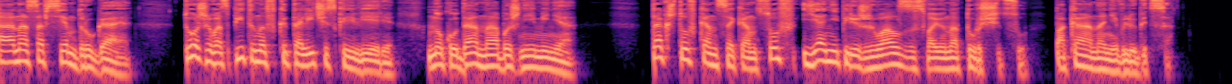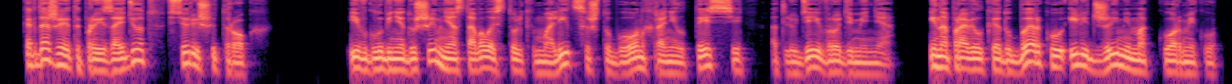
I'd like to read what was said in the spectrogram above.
а она совсем другая. Тоже воспитана в католической вере, но куда набожнее меня. Так что, в конце концов, я не переживал за свою натурщицу, пока она не влюбится. Когда же это произойдет, все решит Рок. И в глубине души мне оставалось только молиться, чтобы он хранил Тесси от людей вроде меня и направил к Эду Берку или Джимми Маккормику.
